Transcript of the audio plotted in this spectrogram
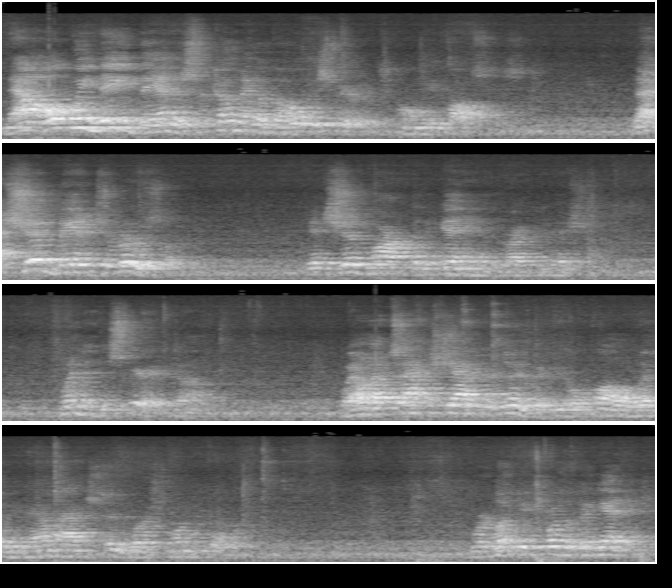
Now, all we need then is the coming of the Holy Spirit on the apostles. That should be at Jerusalem. It should mark the beginning of the Great Commission. When did the Spirit come? Well, that's Acts chapter 2, if you'll follow with me now, Acts 2, verse 1 to 4. We're looking for the beginning,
